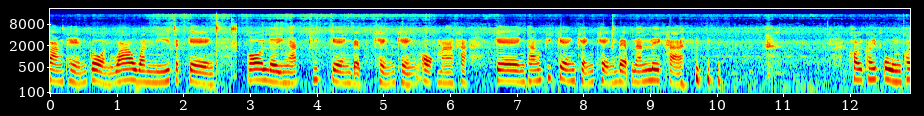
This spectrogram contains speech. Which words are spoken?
วางแผนก่อนว่าวันนี้จะแกง ก็เลยงัดพริกแกงแบบแข็งๆออกมาค่ะ แกงทั้งพริกแกงแข็งๆแบบนั้นเลยค่ะ ค่อยๆปรุงค่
